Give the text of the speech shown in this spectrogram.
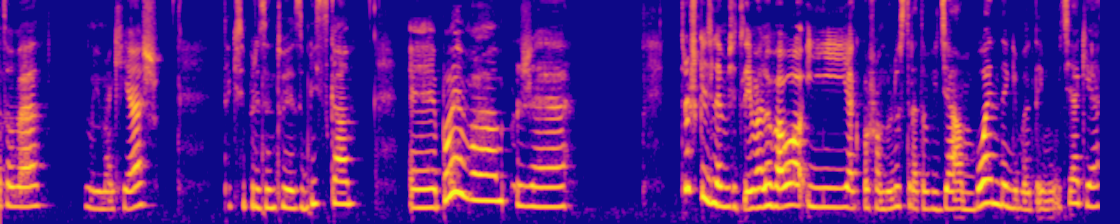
Gotowe. Mój makijaż. Tak się prezentuje z bliska. E, powiem Wam, że troszkę źle mi się tutaj malowało i jak poszłam do lustra, to widziałam błędy, nie będę tutaj mówić jakie.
